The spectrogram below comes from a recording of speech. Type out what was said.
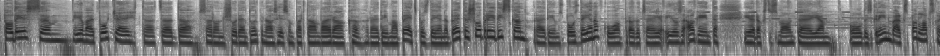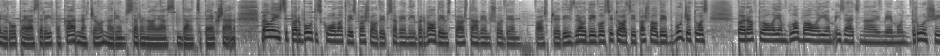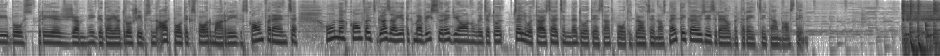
Paldies um, Ievai Puķei. Tātad uh, saruna šodien turpināsies un par tām vairāk raidījumā pēcpusdiena, bet šobrīd izskan raidījums pusdiena, ko producēja Ilze Agīnta, ierakstus montēja Uldis Grīnbergs, par labskaņu rūpējās Rīta Karnača un ar jums sarunājās Dāca Pēkšēna. Vēl īsi par būtisko Latvijas pašvaldību savienību ar valdības pārstāvjiem šodien pārspriedīs draudīgo situāciju pašvaldību budžetos par aktuālajiem globālajiem izaicinājumiem un drošību spriež ikgadējā ārējā drošības un ārpolitikas formā Rīgas konference, un konflikts Gazā ietekmē visu reģionu, līdz ar to ceļotājus aicina nedoties atpūtas braucienos ne tikai uz Izraelu, bet arī citām valstīm. Yeah.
